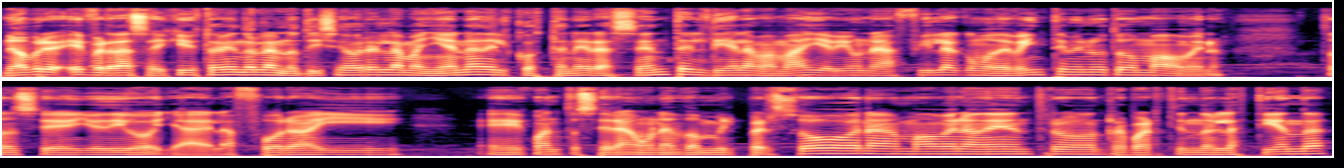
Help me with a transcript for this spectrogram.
No, pero es verdad, sabéis que yo estaba viendo la noticia ahora en la mañana del Costanera Center, el día de la mamá, y había una fila como de 20 minutos más o menos. Entonces yo digo, ya, el aforo ahí eh, ¿cuánto será? Unas 2.000 personas más o menos adentro, repartiendo en las tiendas.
